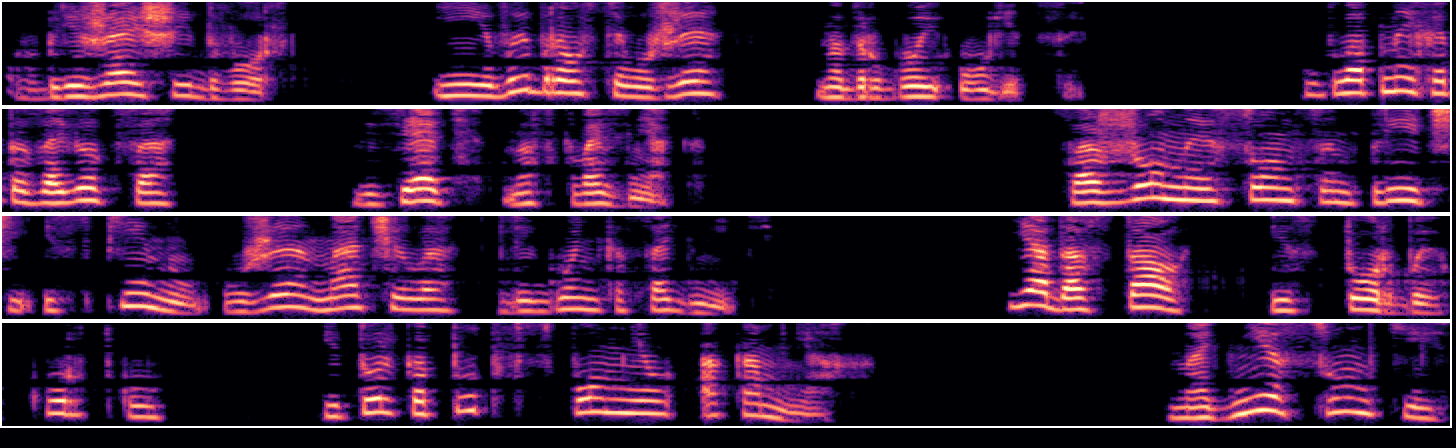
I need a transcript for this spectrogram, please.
в ближайший двор и выбрался уже на другой улице. У блатных это зовется взять на сквозняк. Сожженные солнцем плечи и спину уже начало легонько соднить. Я достал из торбы куртку и только тут вспомнил о камнях. На дне сумки,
